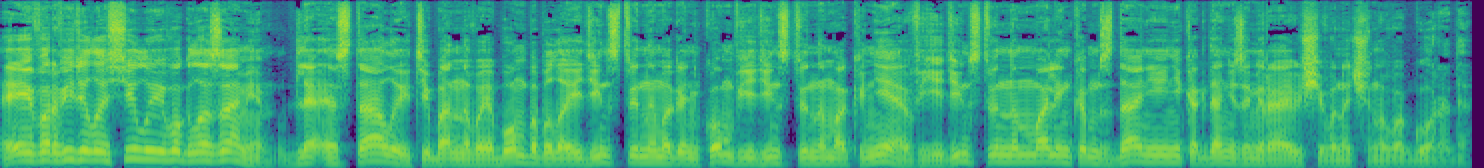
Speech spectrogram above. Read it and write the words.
Эйвор видела силу его глазами. Для Эсталы тибанновая бомба была единственным огоньком в единственном окне, в единственном маленьком здании никогда не замирающего ночного города.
